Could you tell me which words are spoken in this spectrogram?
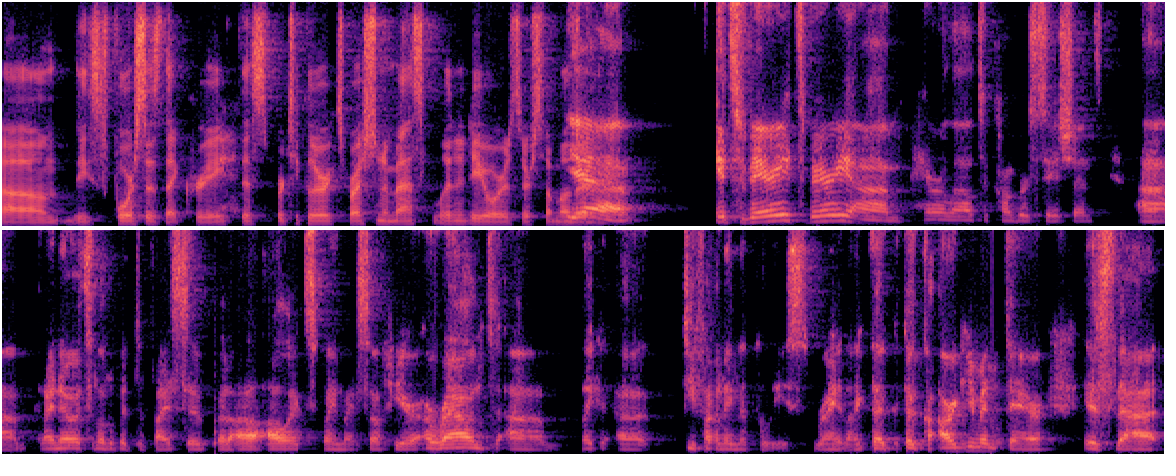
um, these forces that create this particular expression of masculinity, or is there some other? Yeah, it's very it's very um, parallel to conversations, um, and I know it's a little bit divisive, but I'll, I'll explain myself here around um, like. Uh, defunding the police, right? Like the, the argument there is that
